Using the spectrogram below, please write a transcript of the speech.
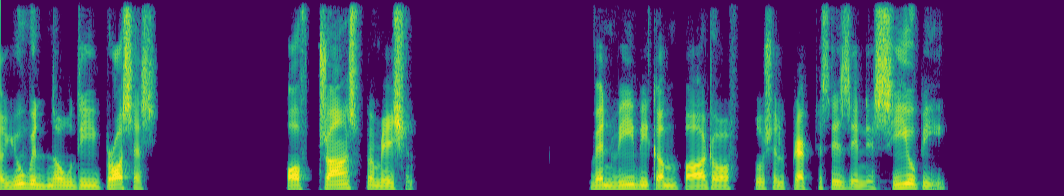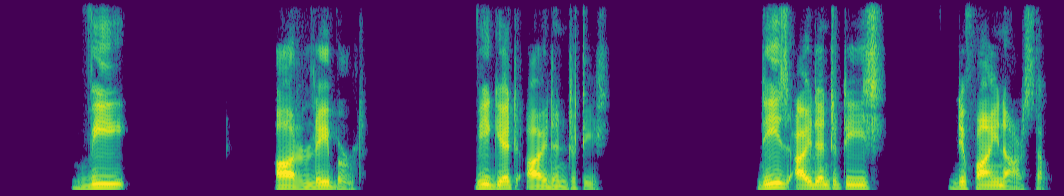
Now you will know the process of transformation when we become part of social practices in a COP, we are labeled, we get identities. These identities define ourselves.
